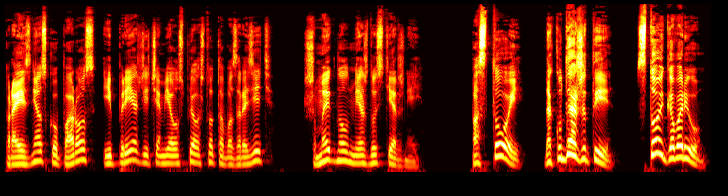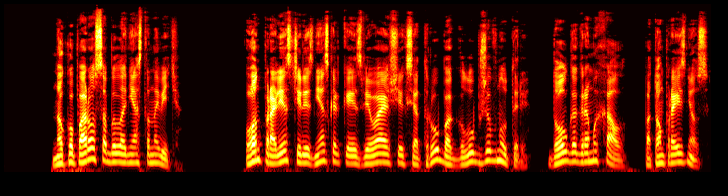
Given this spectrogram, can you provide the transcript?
произнес Купорос, и прежде чем я успел что-то возразить, шмыгнул между стержней. «Постой! Да куда же ты? Стой, говорю!» Но Купороса было не остановить. Он пролез через несколько извивающихся трубок глубже внутрь, долго громыхал, потом произнес.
